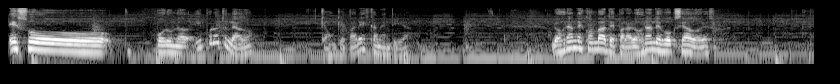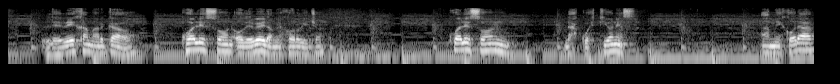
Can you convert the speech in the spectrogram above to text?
Eso por un lado. Y por otro lado, que aunque parezca mentira, los grandes combates para los grandes boxeadores le deja marcado cuáles son, o devela mejor dicho, cuáles son las cuestiones a mejorar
